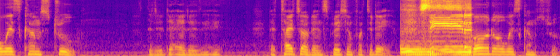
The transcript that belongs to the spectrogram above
Always comes true. The, the, the, the title of the inspiration for today. God always comes true.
